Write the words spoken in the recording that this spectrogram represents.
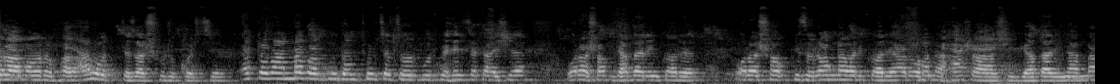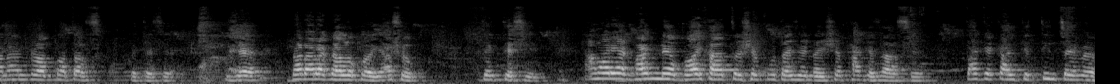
ওরা আমার উপর আরও অত্যাচার শুরু করছে। একটা রান্নাঘর গুদাম তুলছে, চোর পূর্বে সেই জায়গায় ওরা সব গ্যাদারিং করে, ওরা সব কিছু রান্নাবাড়ি করে, আর ওখানে হাসাহাসি গ্যাদারিং আর নানান রকম কথা করতেছে যে, বেড়ারা গেল কই? আসুক। দেখতেছি। আমার এক ভাগ্নে ভয় খাওয়াতো সে কোথায় যায় নাই, সে ফাঁকে যা আছে। তাকে কালকে তিন, চারবার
